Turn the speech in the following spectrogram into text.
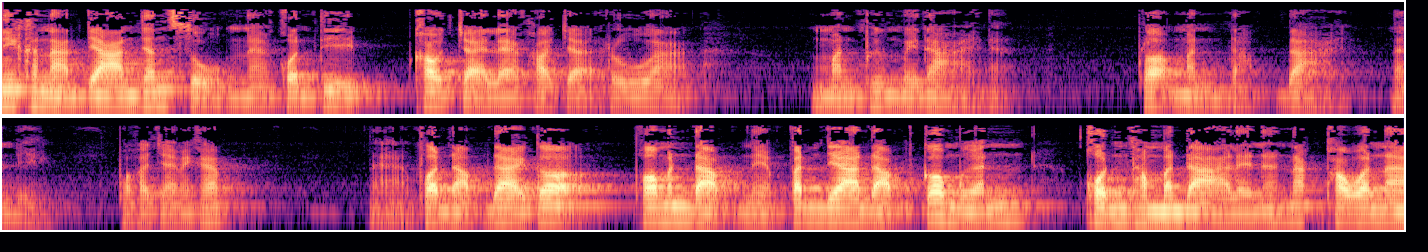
นี่ขนาดญาณชั้นสูงนะคนที่เข้าใจแล้วเขาจะรู้ว่ามันพึ่งไม่ได้นะเพราะมันดับได้นั่นเอง อเข้าใจไหมครับนะพอดับได้ก็พอมันดับเนี่ยปัญญาดับก็เหมือนคนธรรมดาเลยนะนักภาวนา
